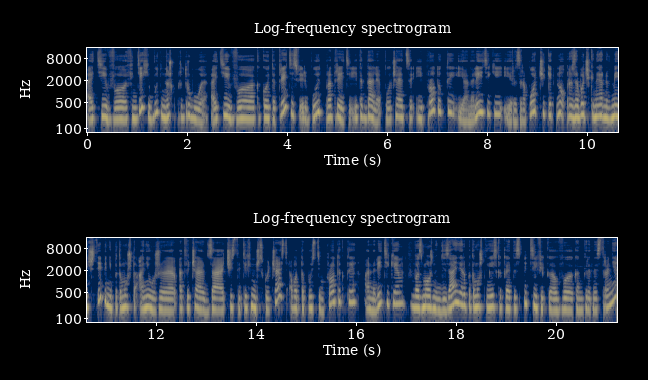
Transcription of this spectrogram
IT в финтехе будет немножко про другое, IT в какой-то третьей сфере будет про третье и так далее. Получается и продукты, и аналитики, и разработчики. Ну, разработчики, наверное, в меньшей степени, потому что они уже отвечают за чисто техническую часть, а вот, допустим, продукты, аналитики, возможно, дизайнеры, потому что есть какая-то специфика в конкретной стране,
